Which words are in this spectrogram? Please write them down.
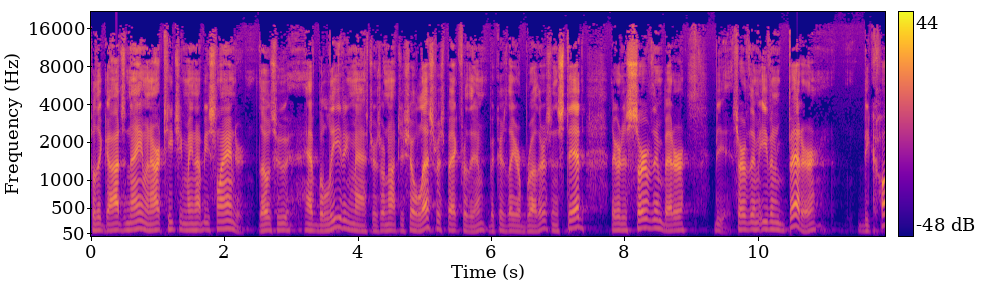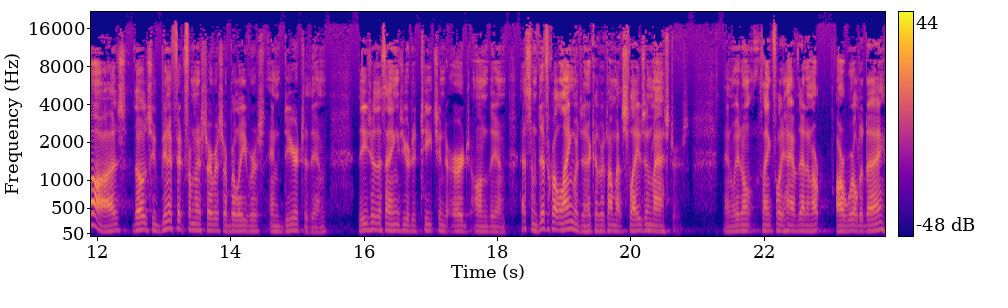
so that God's name and our teaching may not be slandered. Those who have believing masters are not to show less respect for them because they are brothers. Instead, they are to serve them better, serve them even better because those who benefit from their service are believers and dear to them. These are the things you're to teach and to urge on them. That's some difficult language in there because we're talking about slaves and masters. And we don't thankfully have that in our, our world today.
